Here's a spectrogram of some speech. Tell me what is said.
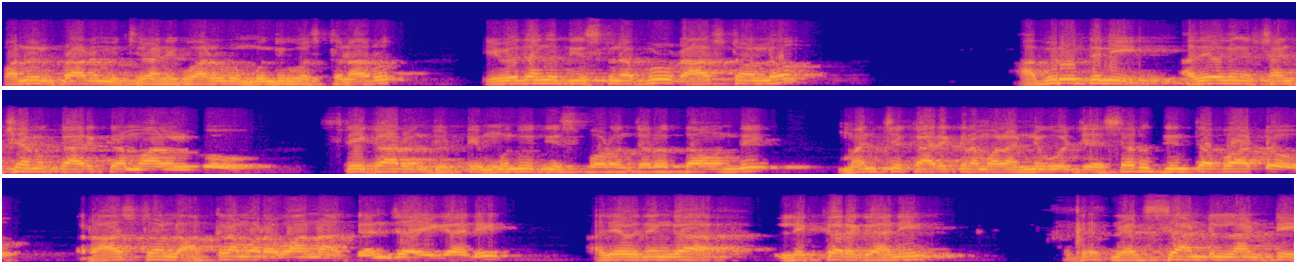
పనులు ప్రారంభించడానికి వాళ్ళు ముందుకు వస్తున్నారు. ఈ విధంగా తీసుకున్నప్పుడు రాష్ట్రంలో అభివృద్ధిని అదేవిధంగా సంక్షేమ కార్యక్రమాలకు శ్రీకారం చుట్టి ముందుకు తీసుకోవడం జరుగుతూ ఉంది. మంచి కార్యక్రమాలు అన్ని కూడా చేశారు. దీంతో పాటు రాష్ట్రంలో అక్రమ రవాణా గంజాయి కానీ అదేవిధంగా లిక్కర్ కానీ రెడ్ శాండిల్ లాంటి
